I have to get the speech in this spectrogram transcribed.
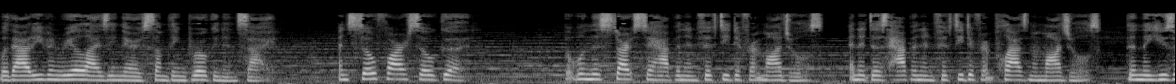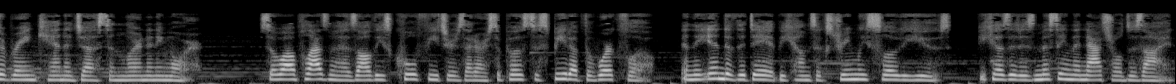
without even realizing there is something broken inside. And so far so good. But when this starts to happen in 50 different modules, and it does happen in 50 different Plasma modules, then the user brain can't adjust and learn anymore. So while Plasma has all these cool features that are supposed to speed up the workflow, in the end of the day it becomes extremely slow to use, because it is missing the natural design,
